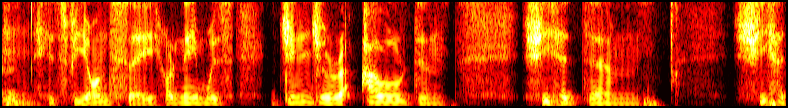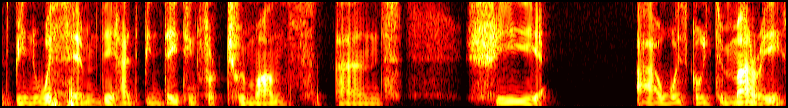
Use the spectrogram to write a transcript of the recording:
his fiancee, her name was Ginger Alden. She had um, she had been with him. They had been dating for two months, and she uh, was going to marry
